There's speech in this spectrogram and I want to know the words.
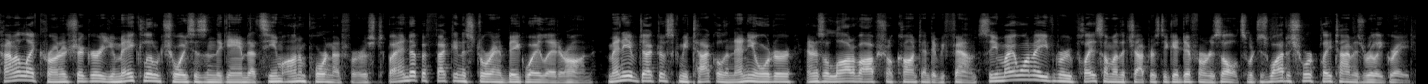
Kinda like Chrono Trigger, you make little choices in the game that seem unimportant at first, but end up affecting the story in a big way later on. Many objectives can be tackled in any order, and there's a lot of optional content to be found, so you might want to even replay some of the chapters to get different results, which is why the short playtime is really great.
